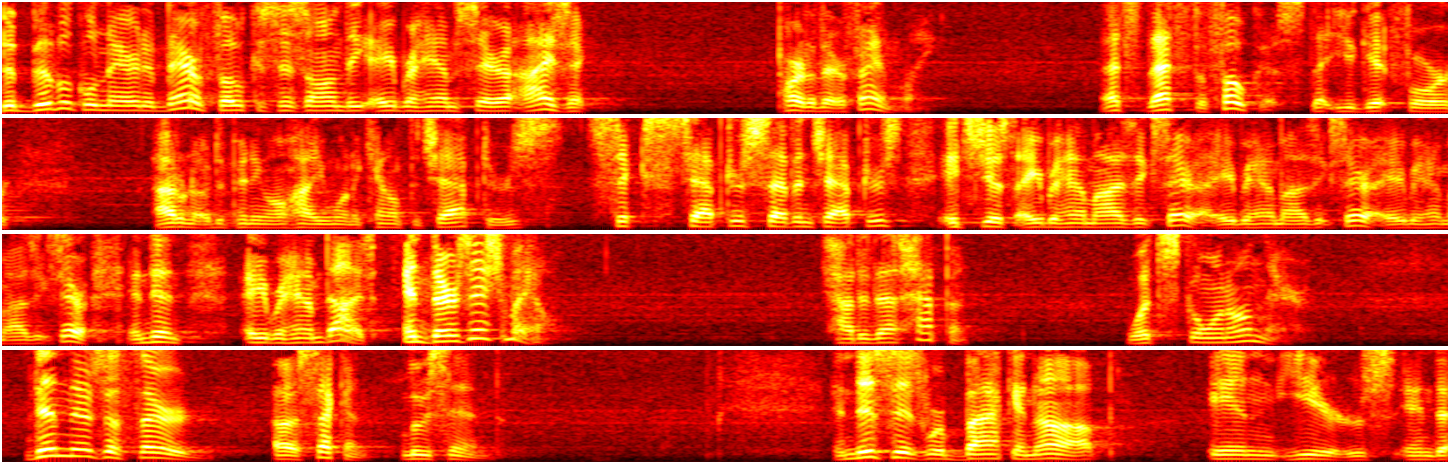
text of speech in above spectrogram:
the biblical narrative there focuses on the Abraham, Sarah, Isaac part of their family. That's that's the focus that you get for I don't know, depending on how you want to count the chapters, six chapters, seven chapters, it's just Abraham, Isaac, Sarah, Abraham, Isaac, Sarah, Abraham, Isaac, Sarah. And then Abraham dies. And there's Ishmael. How did that happen? What's going on there? Then there's a third, uh, second loose end. And this is we're backing up in years into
